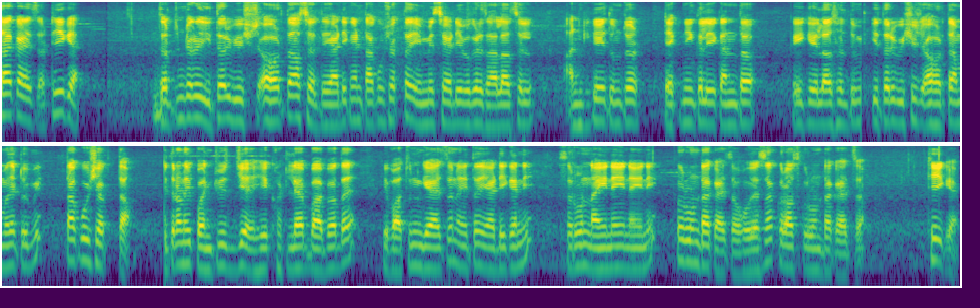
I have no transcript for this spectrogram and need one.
टाकायचं. ठीक आहे? जर तुमच्याकडे इतर विशेष अर्थ असेल तर या ठिकाणी टाकू शकता. M S C I D वगैरे झालं असेल आणखी काही तुमचं टेक्निकल एकांत काही केलं असेल तुम्ही इतर विशेष अर्थामध्ये तुम्ही टाकू शकता. मित्रांनो हे पंचवीस जे आहे हे खटल्या बाबत आहे. हे वाचून घ्यायचं नाही तर या ठिकाणी सर्व नाही नाही नाही नाही करून टाकायचं. हो असा क्रॉस करून टाकायचा. ठीक आहे.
